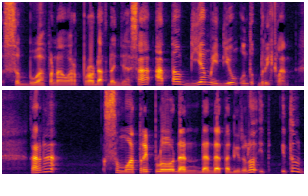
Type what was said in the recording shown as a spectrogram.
sebuah penawar produk dan jasa atau dia medium untuk beriklan. Karena semua trip lo dan dan data diri lo it- itu,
